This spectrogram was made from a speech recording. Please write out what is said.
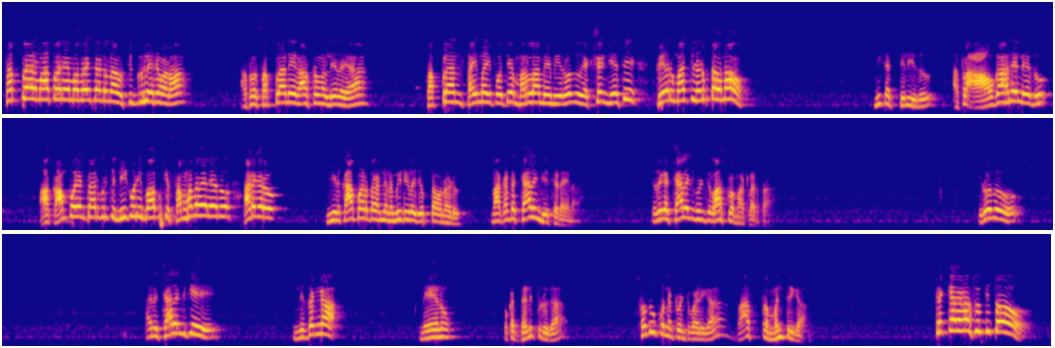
సప్లాన్ మాతోనే మొదలైందంట నాకు సిగ్గు లేనివాడా? అసలు సప్లానే రాష్ట్రంలో లేదయ్యా. సప్లాన్ టైం అయిపోతే మరలా మేము ఈరోజు ఎక్స్చేంజ్ చేసి పేరు మార్చి నడుపుతా ఉన్నాం. నీకు అది తెలియదు అసలు ఆ అవగాహనే లేదు. ఆ కాంపోనెంట్ ప్లాన్ గురించి నీకు నీ బాబుకి సంబంధమే లేదు. అడగరు. ఈయన కాపాడుతాడు నేను మీటింగ్లో చెప్తా ఉన్నాడు. నాకంటే ఛాలెంజ్ చేశాడు ఆయన. నిజంగా ఛాలెంజ్ గురించి లాస్ట్లో మాట్లాడతా. ఈరోజు ఆయన ఛాలెంజ్కి నిజంగా నేను ఒక దళితుడుగా చదువుకున్నటువంటి వాడిగా రాష్ట్ర మంత్రిగా త్రికరణ శుద్ధితో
